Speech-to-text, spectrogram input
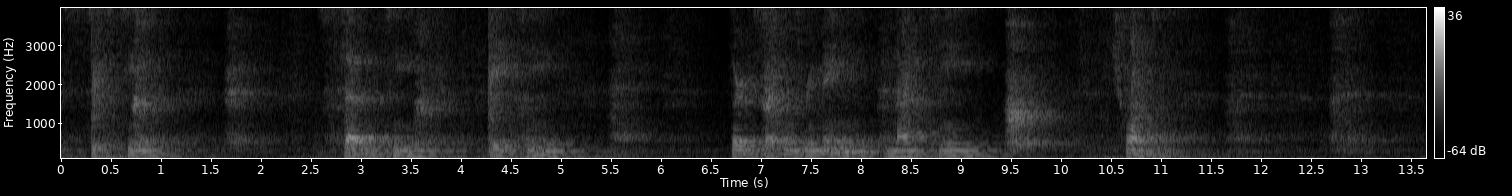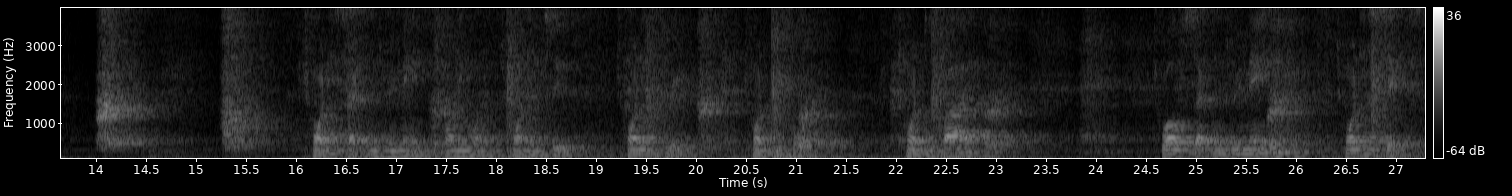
16, 17, 18, 30 seconds remaining, 19, 20. Twenty seconds remaining, 21, 22, 23, 24, 25, 12 seconds remaining, 26,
